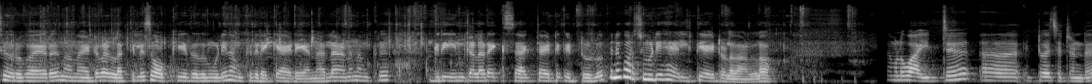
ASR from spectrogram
ചെറുപയർ നന്നായിട്ട് വെള്ളത്തിൽ സോക്ക് ചെയ്തതും കൂടി നമുക്ക് ഇതിലേക്ക് ആഡ് ചെയ്യാം. എന്നാലാണ് നമുക്ക് ഗ്രീൻ കളർ എക്സാക്റ്റ് ആയിട്ട് കിട്ടുള്ളൂ. പിന്നെ കുറച്ചും കൂടി ഹെൽത്തി ആയിട്ടുള്ളതാണല്ലോ. നമ്മൾ വൈറ്റ് ഇട്ട് വെച്ചിട്ടുണ്ട്.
